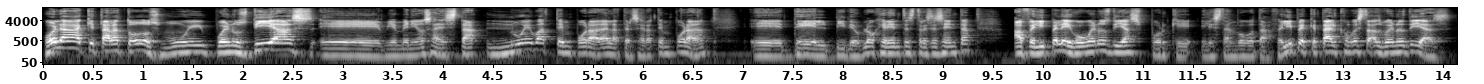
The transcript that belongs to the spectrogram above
Hola, ¿qué tal a todos? Muy buenos días. Eh, bienvenidos a esta nueva temporada, la tercera temporada eh, del videoblog Gerentes 360. A Felipe le digo buenos días porque él está en Bogotá. Felipe, ¿qué tal? ¿Cómo estás? Buenos días.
